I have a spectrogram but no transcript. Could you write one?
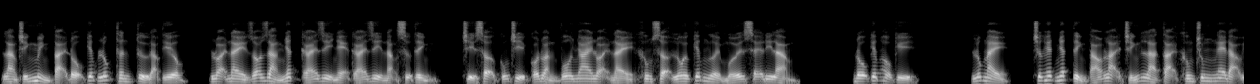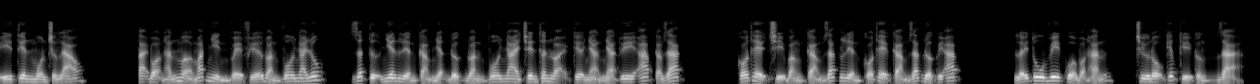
làm chính mình tại độ kiếp lúc thân tử đạo tiêu, loại này rõ ràng nhất cái gì nhẹ cái gì nặng sự tình, chỉ sợ cũng chỉ có đoàn vô nhai loại này không sợ lôi kiếp người mới sẽ đi làm. Độ kiếp hậu kỳ. Lúc này, trước hết nhất tỉnh táo lại chính là tại không trung nghe đạo y tiên môn trưởng lão. Tại bọn hắn mở mắt nhìn về phía đoàn vô nhai lúc, rất tự nhiên liền cảm nhận được đoàn vô nhai trên thân loại kia nhàn nhạt uy áp cảm giác. Có thể chỉ bằng cảm giác liền có thể cảm giác được uy áp lấy tu vi của bọn hắn, trừ độ kiếp kỳ cường giả,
